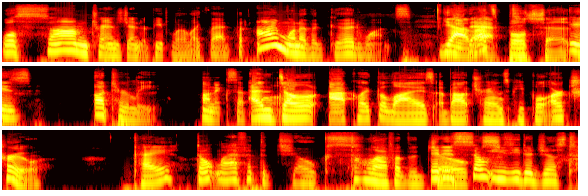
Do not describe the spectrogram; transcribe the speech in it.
Well, some transgender people are like that, but I'm one of the good ones. Yeah, that's bullshit. Is utterly unacceptable. and don't act like the lies about trans people are true. Okay? don't laugh at the jokes. Don't laugh at the jokes. It is so easy to just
